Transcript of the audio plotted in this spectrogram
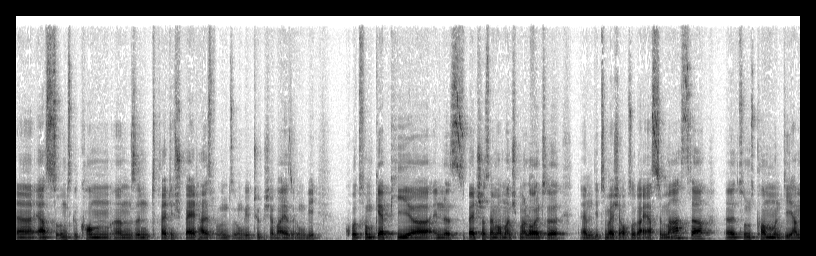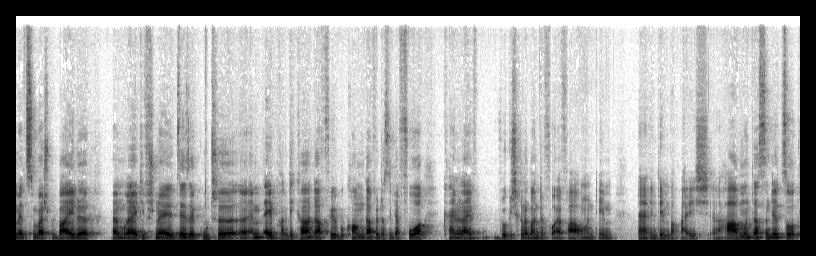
äh, erst zu uns gekommen ähm, sind. Relativ spät heißt für uns irgendwie typischerweise irgendwie kurz vom Gap hier, Ende des Bachelors haben wir auch manchmal Leute, ähm, die zum Beispiel auch sogar erst im Master äh, zu uns kommen und die haben jetzt zum Beispiel beide ähm, relativ schnell sehr, sehr gute äh, M&A-Praktika dafür bekommen, dafür, dass sie davor keinerlei wirklich relevante Vorerfahrungen in dem in dem Bereich äh, haben. Und das sind jetzt so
